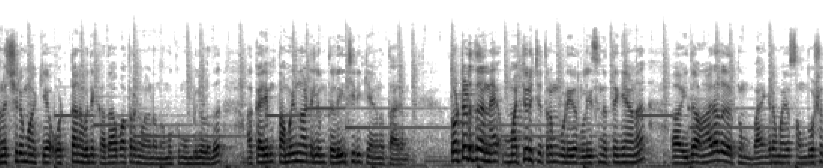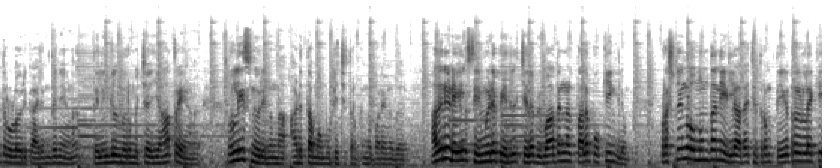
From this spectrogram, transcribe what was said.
അനശ്വരമാക്കിയ ഒട്ടനവധി കഥാപാത്രങ്ങളാണ് നമുക്ക് മുമ്പിലുള്ളത്. അക്കാര്യം തമിഴ്നാട്ടിലും തെളിയിച്ചിരിക്കുകയാണ് താരം. തൊട്ടടുത്ത് തന്നെ മറ്റൊരു ചിത്രം കൂടി റിലീസിനെത്തുകയാണ്. ഇത് ആരാധകർക്കും ഭയങ്കരമായ സന്തോഷത്തിലുള്ള ഒരു കാര്യം തന്നെയാണ്. തെലുങ്കിൽ നിർമ്മിച്ച യാത്രയാണ് റിലീസിനൊരുങ്ങുന്ന അടുത്ത മമ്മൂട്ടി ചിത്രം എന്ന് പറയുന്നത്. അതിനിടയിൽ സിനിമയുടെ പേരിൽ ചില വിവാദങ്ങൾ തലപൊക്കിയെങ്കിലും പ്രശ്നങ്ങളൊന്നും തന്നെ ഇല്ലാതെ ചിത്രം തിയേറ്ററുകളിലേക്ക്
